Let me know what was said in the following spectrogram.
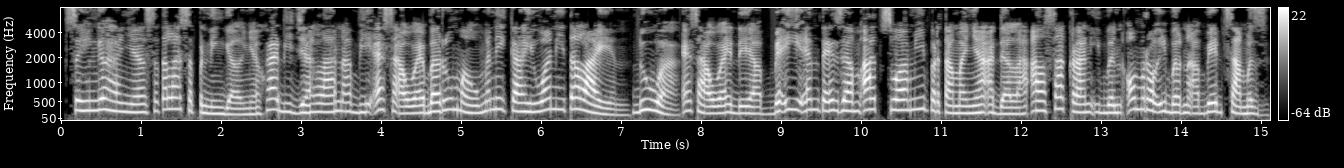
Sehingga hanya setelah sepeninggalnya Khadijah lah Nabi SAW baru mau menikahi wanita lain. 2. SAW Dea Bint Zam'at Suami pertamanya adalah Al-Sakran ibn Omro ibn Abed Samez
